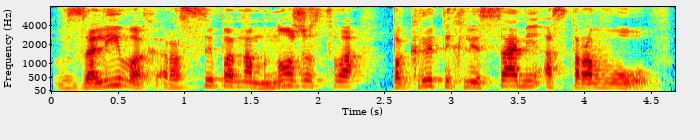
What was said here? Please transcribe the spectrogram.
В заливах рассыпано множество покрытых лесами островов.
